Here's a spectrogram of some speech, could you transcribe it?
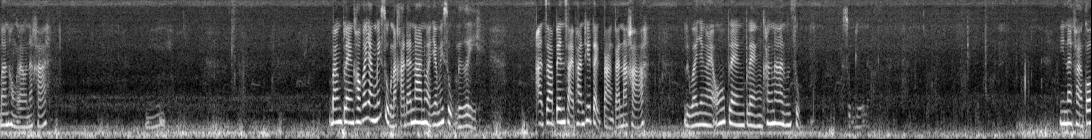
บ้านของเรานะคะนี่ บางแปลงเขาก็ยังไม่สุกนะคะ ด้านหน้าหน่วยยังไม่สุกเลย อาจจะเป็นสายพันธุ์ที่แตกต่างกันนะคะ หรือว่ายังไงโอ้แปลงแปลงข้างหน้านู้นสุกสุกเยอะเลยนี่นะคะก็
